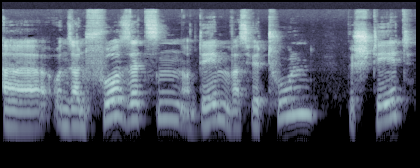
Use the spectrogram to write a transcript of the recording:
äh, unseren Vorsätzen und dem, was wir tun, besteht.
